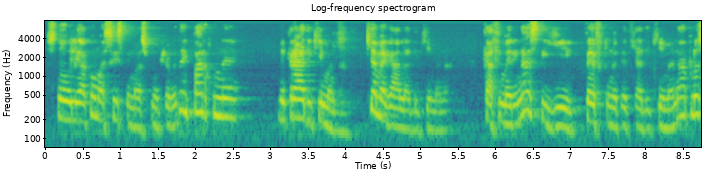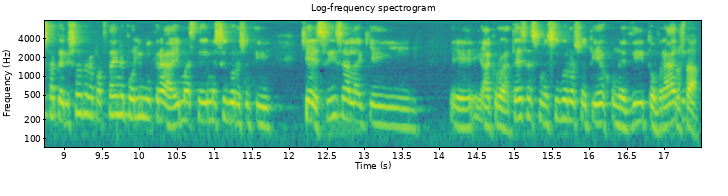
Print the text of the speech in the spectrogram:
στο ηλιακό μας σύστημα, ας πούμε πιο κοντά, υπάρχουν ε, μικρά αντικείμενα και μεγάλα αντικείμενα. Καθημερινά στη γη πέφτουν τέτοια αντικείμενα, απλώς τα περισσότερα από αυτά είναι πολύ μικρά. Είμαστε, είμαι σίγουρος ότι και εσείς, αλλά και οι, ε, οι ακροατές σας, είμαι σίγουρος ότι έχουν δει το βράδυ Σωστά.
